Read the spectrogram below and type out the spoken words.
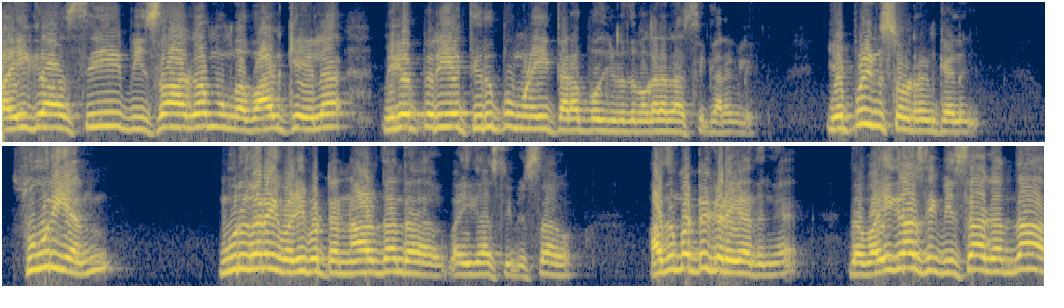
வைகாசி விசாகம் உங்கள் வாழ்க்கையில் மிகப்பெரிய திருப்பு முனையை தரப்போகிறது மகர ராசிக்காரர்களே. எப்படின்னு சொல்கிறேன்னு கேளுங்க. சூரியன் முருகனை வழிபட்ட நாள் தான் இந்த வைகாசி விசாகம். அது மட்டும் கிடையாதுங்க. இந்த வைகாசி விசாகம் தான்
